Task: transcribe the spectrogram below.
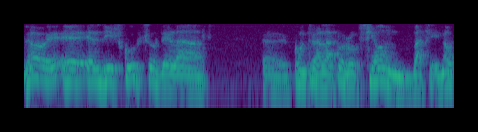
no, eh, eh, el discurso de la eh, contra la corrupción, ¿no?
